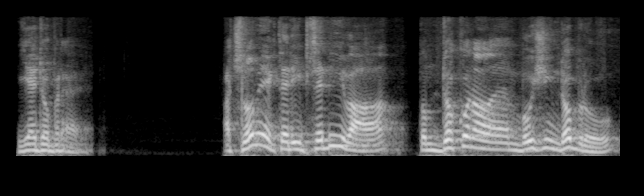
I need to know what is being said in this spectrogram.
je dobré. A člověk, který přebývá v tom dokonalém božím dobru,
